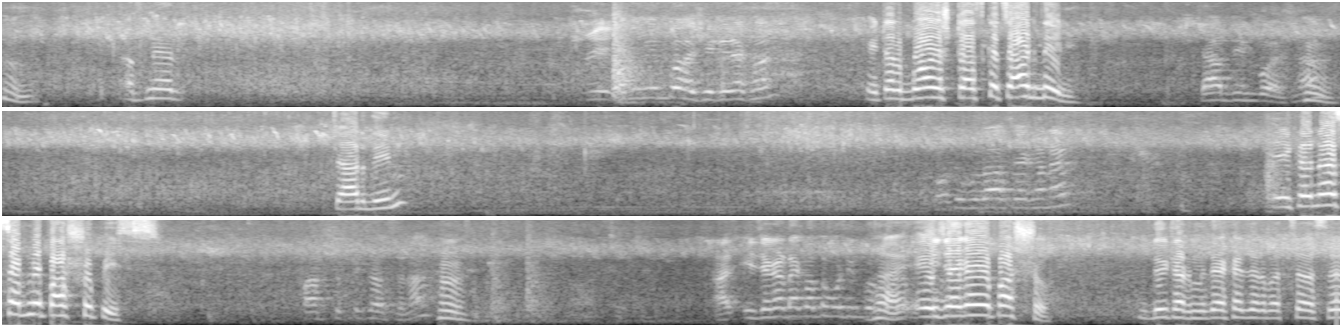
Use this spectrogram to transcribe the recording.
হুম। আপনার এটির বয়সটা আজকে চার দিন। চার দিন বয়স না? চার দিন। কতগুলো আছে এখানে? আছে আপনার পাঁচশো পিস পাঁচশো পিস আছে না? হুম। আচ্ছা, আচ্ছা। আর এই জায়গাটা কত কোটি হ্যাঁ এই জায়গায় পাঁচশো। দুইটার মধ্যে এক হাজার বাচ্চা আছে।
